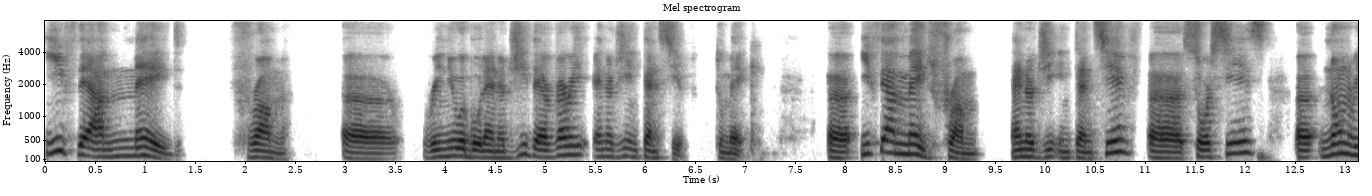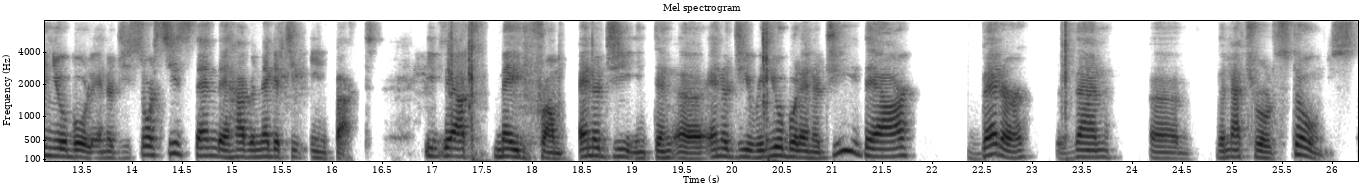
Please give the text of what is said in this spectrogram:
if they are made from uh, renewable energy, they are very energy intensive to make. Uh, if they are made from energy intensive uh, sources, uh, non-renewable energy sources, then they have a negative impact. If they are made from energy, inten- uh, energy, renewable energy, they are better than um, the natural stones.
